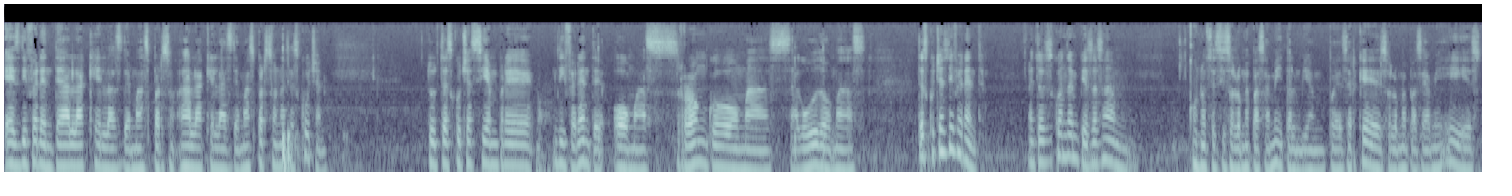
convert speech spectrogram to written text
es diferente a la que las demás a la que las demás personas escuchan. Tú te escuchas siempre diferente o más ronco o más agudo, más te escuchas diferente. Entonces cuando empiezas a no sé si solo me pasa a mí, también puede ser que solo me pase a mí y es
